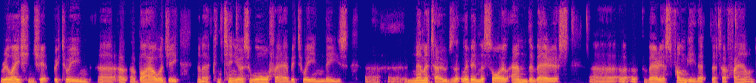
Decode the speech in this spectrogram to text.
relationship between uh, a, a biology and a continuous warfare between these uh, nematodes that live in the soil and the various uh, various fungi that, that are found.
